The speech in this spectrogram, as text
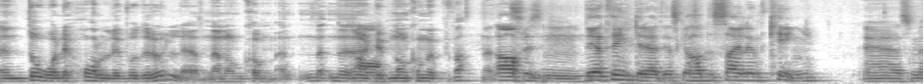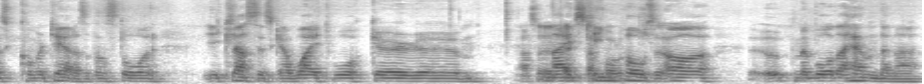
en dålig Hollywood-rulle när, de kom, när, när Ja. typ någon kom upp i vattnet. Ja, precis. Mm. Det jag tänker är att jag ska ha The Silent King eh, som jag ska konvertera så att han står i klassiska White Walker ehm, Alltså, Night. King-posen. Ja, upp med båda händerna.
